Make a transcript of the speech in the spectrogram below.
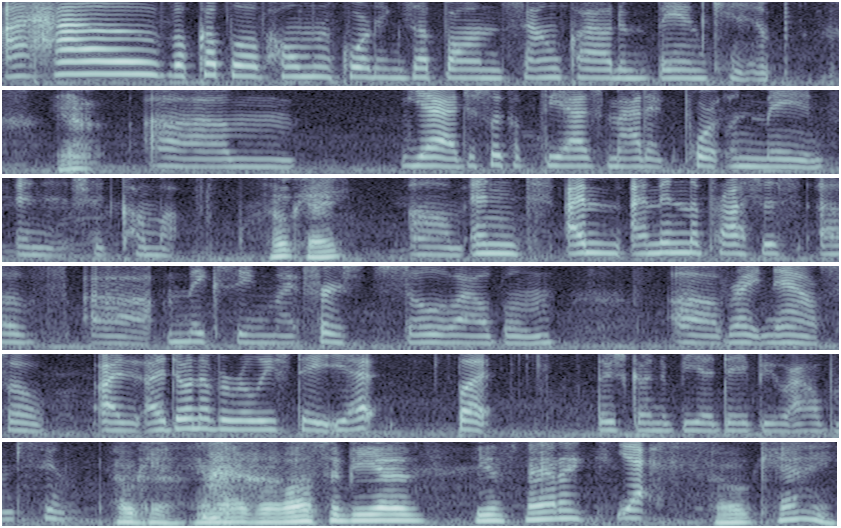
I have a couple of home recordings up on SoundCloud and Bandcamp. Yeah. Um, yeah, just look up the Asthmatic Portland, Maine, and it should come up. Okay. Um, and I'm I'm in the process of uh, mixing my first solo album uh, right now. So I, I don't have a release date yet, but there's going to be a debut album soon. Okay. And that will also be as the asthmatic? Yes. Okay.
